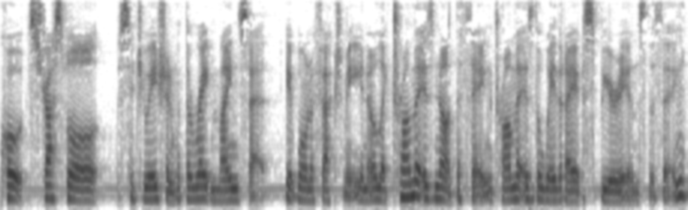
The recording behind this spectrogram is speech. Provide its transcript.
quote stressful situation with the right mindset, it won't affect me. You know, like trauma is not the thing. Trauma is the way that I experience the thing.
